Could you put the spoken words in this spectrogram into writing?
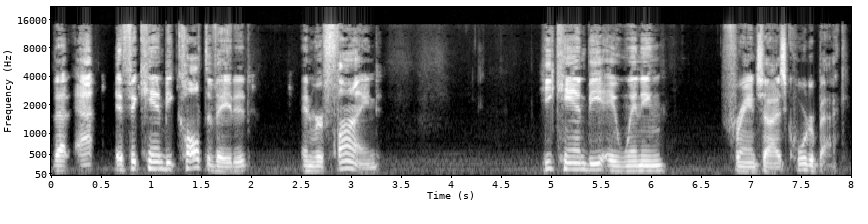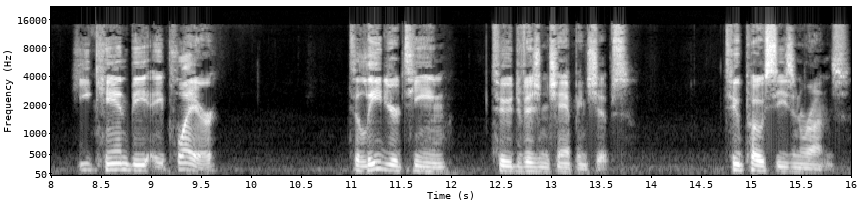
that if it can be cultivated and refined, he can be a winning franchise quarterback. He can be a player to lead your team to division championships, to postseason runs.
